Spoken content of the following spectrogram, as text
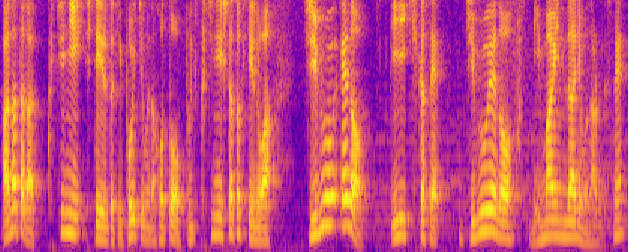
あなたが口にしているとき、ポジティブなことを口にしたときというのは、自分への言い聞かせ、自分へのリマインダーにもなるんですね。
